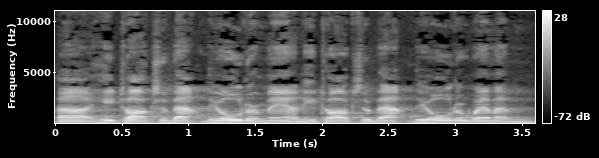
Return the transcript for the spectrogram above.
Uh, he talks about the older men, he talks about the older women,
